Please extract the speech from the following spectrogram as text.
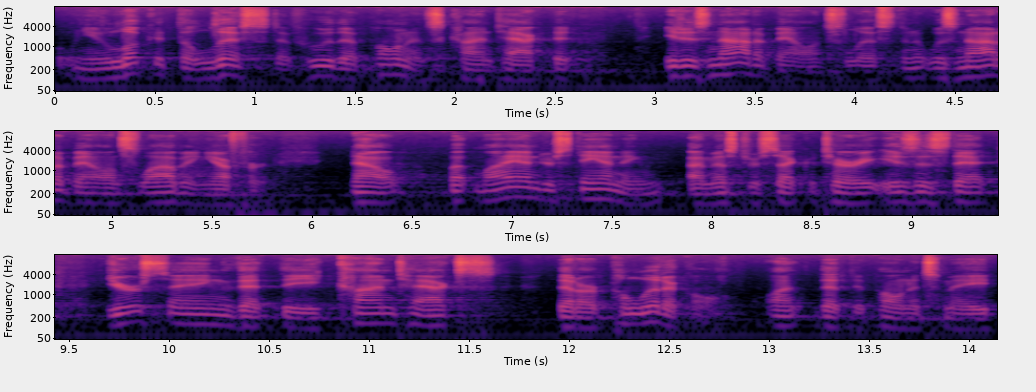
But when you look at the list of who the opponents contacted, it is not a balanced list, and it was not a balanced lobbying effort. Now, but my understanding, uh, Mr. Secretary, is, is that you're saying that the contacts that are political on, that the opponents made,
